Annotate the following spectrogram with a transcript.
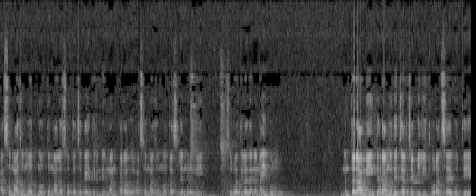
असं माझं मत नव्हतं. मला स्वतःचं काहीतरी निर्माण करावं असं माझं मत असल्यामुळे मी सुरुवातीला त्यांना नाही बोललो. नंतर आम्ही घरामध्ये चर्चा केली. थोरात साहेब होते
